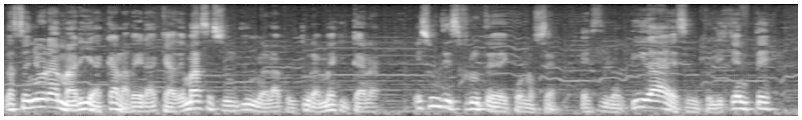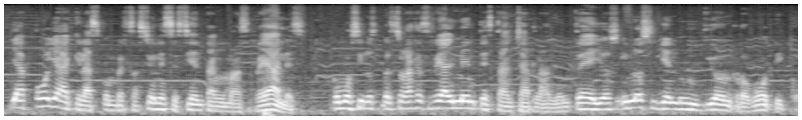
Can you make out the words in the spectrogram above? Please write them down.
La señora María Calavera, que además es un guiño a la cultura mexicana, es un disfrute de conocer, es divertida, es inteligente y apoya a que las conversaciones se sientan más reales, como si los personajes realmente están charlando entre ellos y no siguiendo un guion robótico.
